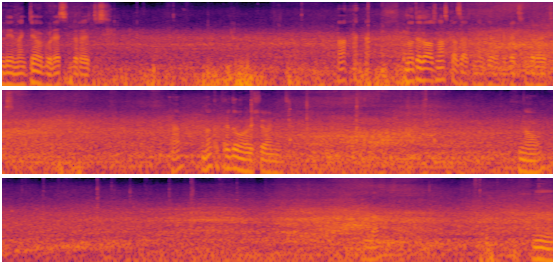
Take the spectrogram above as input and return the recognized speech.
Блин, а где вы гулять собираетесь? А? Ну ты должна сказать мне, где вы гулять собираетесь. А? Ну-ка придумывай чего-нибудь. Ну. Да. М.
